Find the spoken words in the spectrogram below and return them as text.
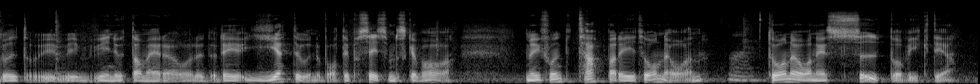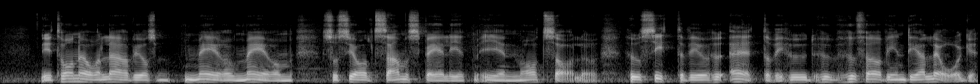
gå ut och vi, vi, vi nuttar med det och det, det är jätteunderbart. Det är precis som det ska vara. Men vi får inte tappa det i tonåren. Nej. Tonåren är superviktiga. I tonåren lär vi oss mer och mer om socialt samspel i, ett, i en matsal. Hur sitter vi och hur äter vi? Hur, hur, hur för vi en dialog?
